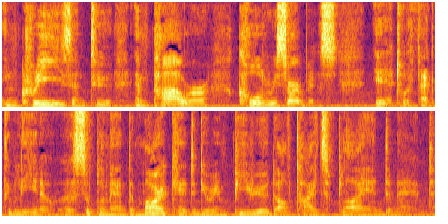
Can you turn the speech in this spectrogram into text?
increase and to empower coal reserves uh, to effectively you know supplement the market during period of tight supply and demand.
